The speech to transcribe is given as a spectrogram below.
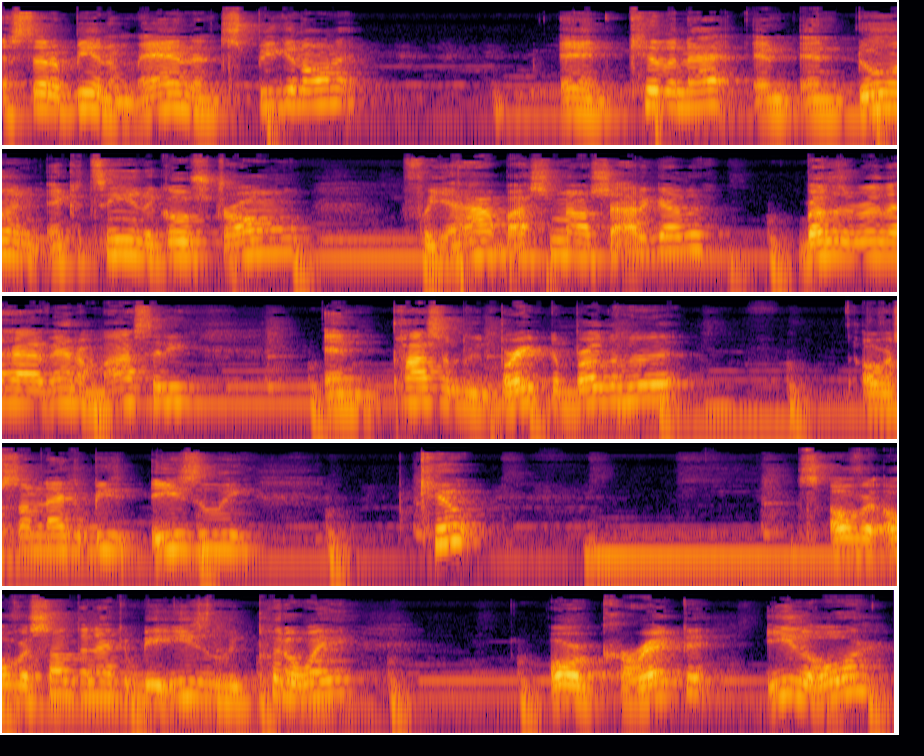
instead of being a man and speaking on it and killing that and, and doing and continuing to go strong for Yahweh Shemal Shah together. Brothers rather have animosity and possibly break the brotherhood over something that could be easily killed. Over over something that could be easily put away or corrected. Either or.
